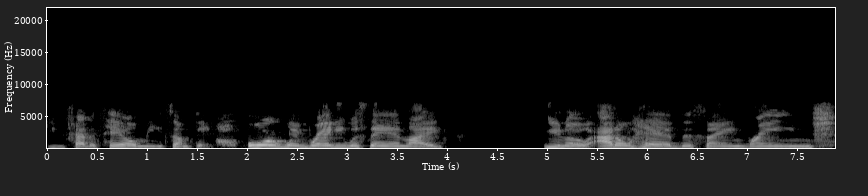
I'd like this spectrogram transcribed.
you try to tell me something." Or when Brandy was saying like, you know, I don't have the same range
